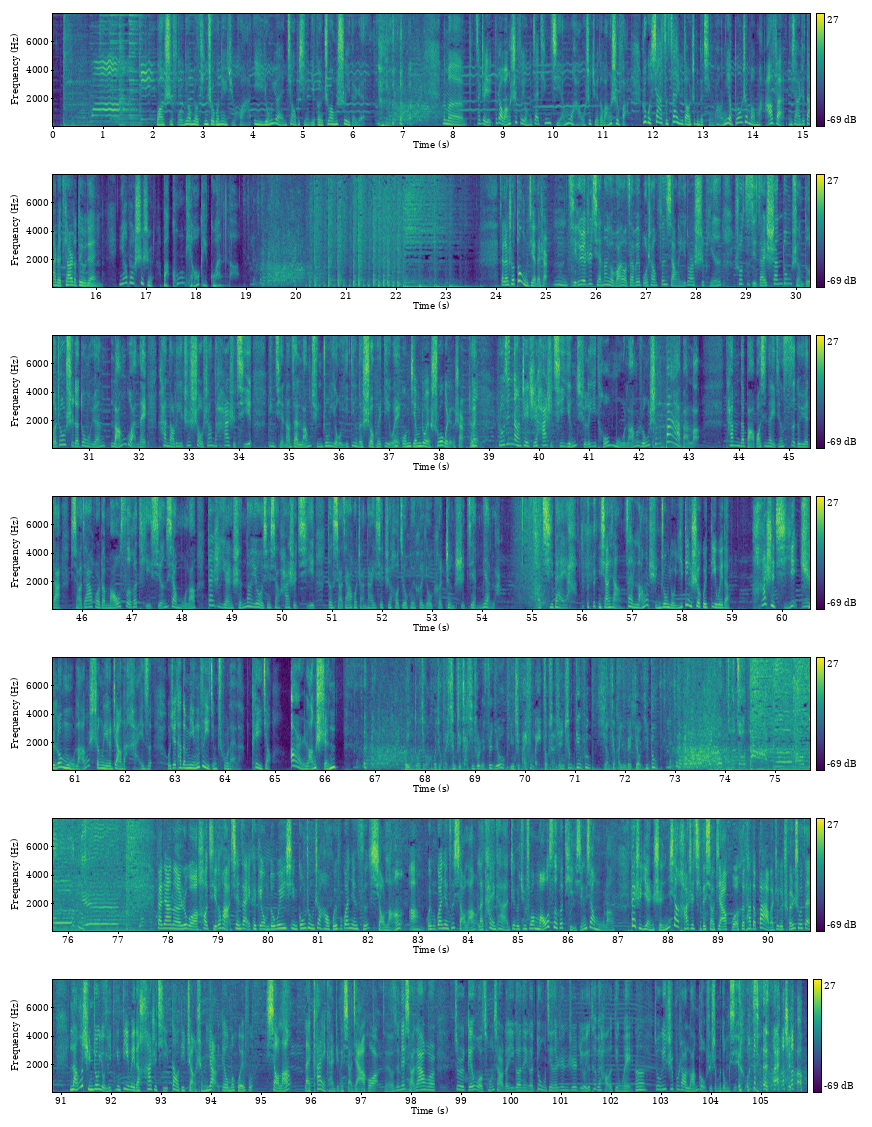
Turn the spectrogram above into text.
王师傅，你有没有听说过那句话？你永远叫不醒一个装睡的人。那么，在这也不知道王师傅有没有在听节目哈？我是觉得王师傅啊，如果下次再遇到这么的情况，你也不用这么麻烦。你想这大热天的，对不对？嗯你要不要试试把空调给关了？再来说动物界的事儿，嗯，几个月之前呢，有网友在微博上分享了一段视频，说自己在山东省德州市的动物园狼馆内看到了一只受伤的哈士奇，并且呢，在狼群中有一定的社会地位。我们节目中也说过这个事儿。对嗯，如今呢，这只哈士奇迎娶了一头母狼，荣升爸爸了。他们的宝宝现在已经四个月大，小家伙的毛色和体型像母狼，但是眼神呢也有些像哈士奇。等小家伙长大一些之后，就会和游客正式见面啦。好期待呀！你想想，在狼群中有一定社会地位的哈士奇娶了母狼，生了一个这样的孩子，我觉得他的名字已经出来了，可以叫二郎神。不用多久，我就会升职加薪，出任 CEO，迎娶白富美，走上人生巅峰。想想还有点小激动。我不做大哥好多年。大家呢，如果好奇的话，现在也可以给我们的微信公众账号回复关键词“小狼”啊，回复关键词“小狼”来看一看这个据说毛色和体型像母狼，但是眼神像哈士奇的小家伙和他的爸爸这个传说在狼群中有一定地位的哈士奇到底长什么样？给我们回复“小狼”来看一看这个小家伙。对，我觉得那小家伙就是给我从小的一个那个动物界的认知有一个特别好的定位。嗯，就我一直不知道狼狗是什么东西，我现在 知道了。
